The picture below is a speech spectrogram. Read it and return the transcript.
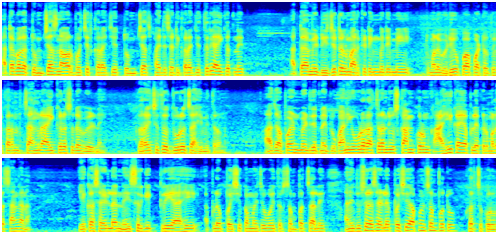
आता बघा तुमच्याच नावावर बचत करायची आहे तुमच्याच फायद्यासाठी करायची तरी ऐकत नाहीत. आता आम्ही डिजिटल मार्केटिंगमध्ये मी तुम्हाला व्हिडिओ का पाठवतो आहे कारण चांगलं ऐकायलासुद्धा वेळ नाही. करायचं तर दूरच आहे मित्रांनो. आज अपॉइंटमेंट देत नाहीत लोक. आणि एवढं रात्रंदिवस काम करून आहे काय आपल्याकडं मला सांगा ना. एका साईडला नैसर्गिक क्रिया आहे आपलं पैसे कमायचं वय तर संपत चाले आणि दुसऱ्या साईडला पैसे आपण संपवतो खर्च करून.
